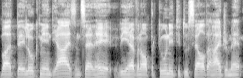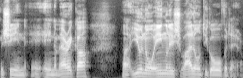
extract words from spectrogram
But they looked me in the eyes and said, Hey, we have an opportunity to sell the hydromat machine in America. Uh, you know English. Why don't you go over there?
